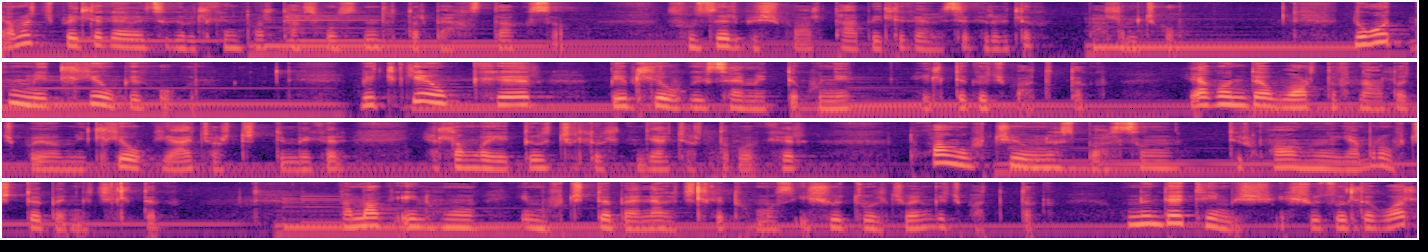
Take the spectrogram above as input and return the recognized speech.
Ямар ч бэлэг авиасыг хэрэглэхийн тулд та сүнсэн дотор байх ёстой гэсэн. Сүнсээр биш бол та бэлэг авиасыг хэрэглэх боломжгүй. Нөгөөд нь мэдлэгийн үгийг өгнө. Мэдлэгийн үг гэхээр Библийн үгийг сайн мэддэг хүнийг хэлдэг гэж боддог. Яг үндэ word of knowledge буюу мэдлэгийн үг яаж орчд юм бэ гэхээр ялангуяа эдгэр чөлөөлтөнд яаж ордог вэ гэхээр тухайн өвчин юунаас болсон тэр хүн ямар өвчтөй байна гэж хэлдэг. Намаг энэ хүн им өвчтөй байна гэж хэлэхэд хүмүүс иш үзүүлж байна гэж боддог. Үнэн дээр тийм биш. Иш үзүүлэг бол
